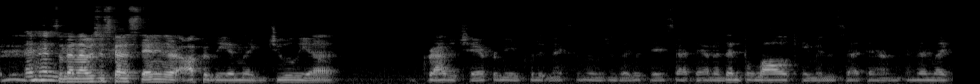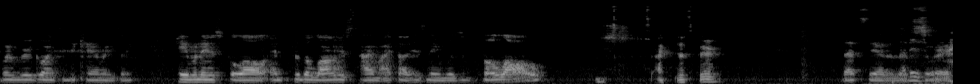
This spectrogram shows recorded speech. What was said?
and then so then I was just kind of standing there awkwardly, and like Julia grabbed a chair for me and put it next to them, which is like, "Okay," sat down, and then Bilal came in and sat down, and then like when we were going through the camera, he's like, "Hey, my name is Bilal," and for the longest time, I thought his name was Bilal. That's fair. That's the end of that, That is story.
